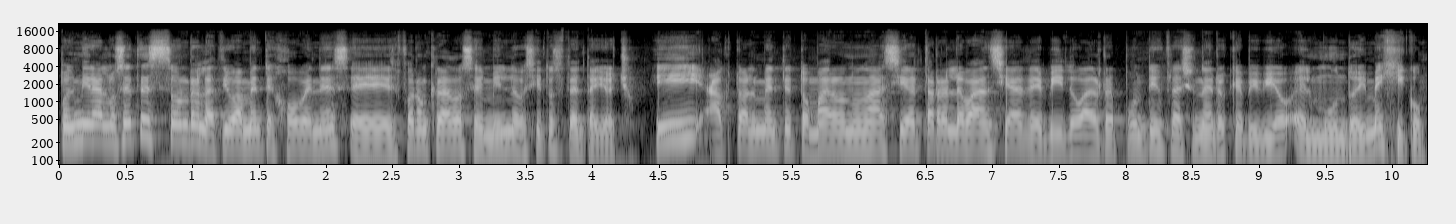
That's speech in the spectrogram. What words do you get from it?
Pues mira, los CETES son relativamente jóvenes, eh, fueron creados en 1978 y actualmente tomaron una cierta relevancia debido al repunte inflacionario que vivió el mundo y México.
